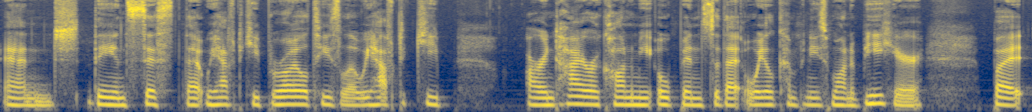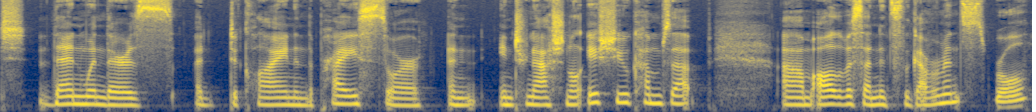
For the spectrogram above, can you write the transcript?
And they insist that we have to keep royalties low. We have to keep our entire economy open so that oil companies want to be here. But then when there's a decline in the price or an international issue comes up, um, all of a sudden it's the government's role.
